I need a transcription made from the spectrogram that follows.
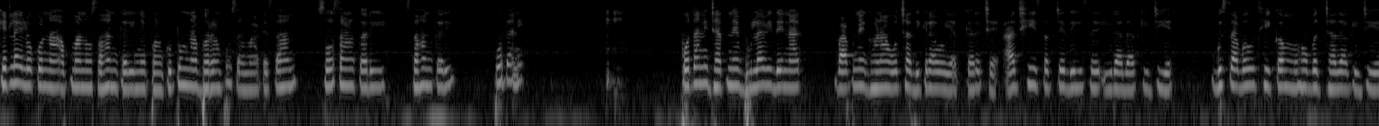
કેટલાય લોકોના અપમાનો સહન કરીને પણ કુટુંબના ભરણ પોષણ માટે સહન, શોષણ કરી, સહન કરી પોતાની પોતાની જાતને ભૂલાવી દેનાર બાપને ઘણા ઓછા દીકરાઓ યાદ કરે છે આજ ही सच्चे दिल से इरादा कीजिए गुस्सा बहुत ही कम मोहब्बत ज़्यादा कीजिए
